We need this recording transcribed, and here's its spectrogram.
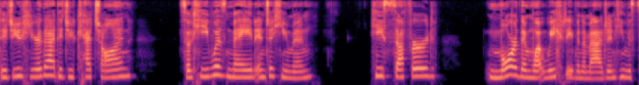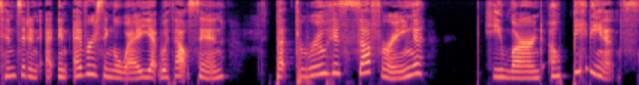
Did you hear that? Did you catch on? So he was made into human. He suffered more than what we could even imagine. He was tempted in, in every single way, yet without sin. But through his suffering, he learned obedience.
